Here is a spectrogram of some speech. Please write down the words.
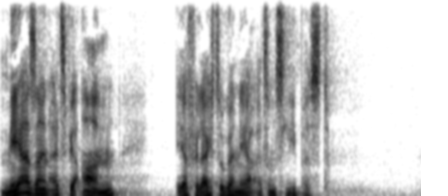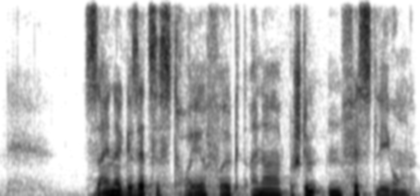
näher sein, als wir ahnen, ja vielleicht sogar näher, als uns lieb ist. Seine Gesetzestreue folgt einer bestimmten Festlegung –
